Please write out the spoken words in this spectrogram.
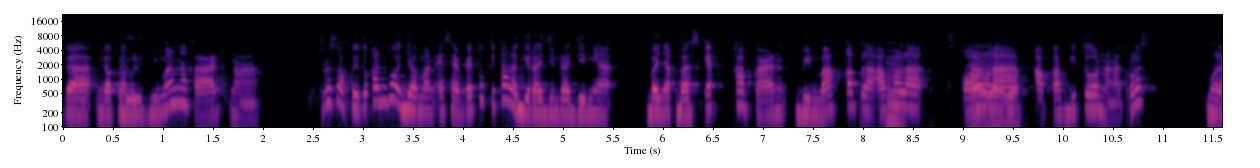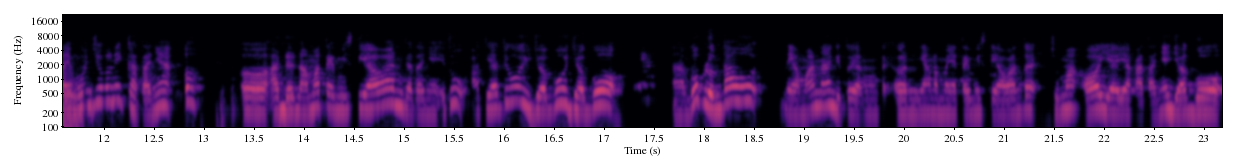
nggak nggak peduli gimana kan. Nah, terus waktu itu kan bu zaman SMP tuh kita lagi rajin-rajinnya banyak basket cup kan, bin bakap lah, apalah, sekolah, Ya, ya, ya. cup-cup gitu. Nah, terus mulai Hmm. muncul nih katanya, oh eh, ada nama Temi Setiawan katanya itu hati-hati woi jago jago. Nah gue belum tahu yang mana gitu yang eh, yang namanya Temi Setiawan tuh cuma oh iya ya katanya jago.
